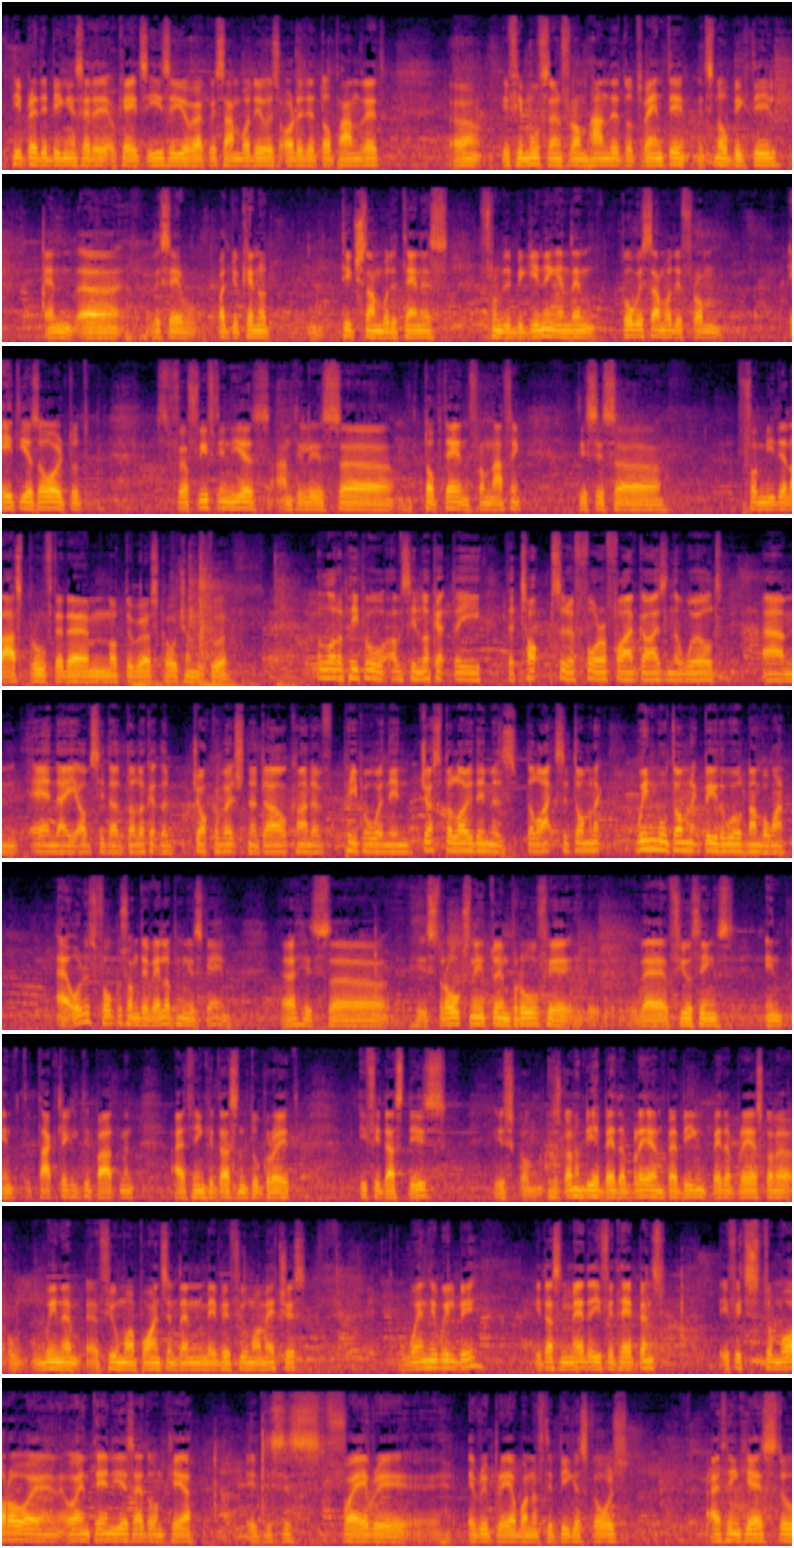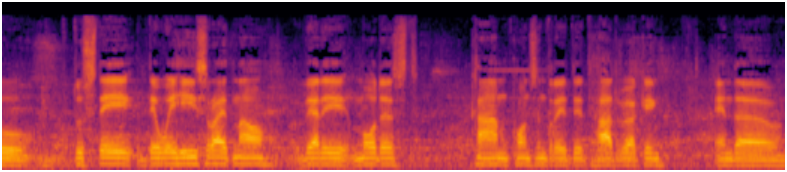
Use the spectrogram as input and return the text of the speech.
people at the beginning said, okay, it's easy. You work with somebody who is already top 100. Uh, if he moves them from 100 to 20, it's no big deal. And uh, they say, but you cannot teach somebody tennis from the beginning and then go with somebody from eight years old to for 15 years until he's uh, top 10 from nothing. This is, uh, for me, the last proof that I'm not the worst coach on the tour a lot of people obviously look at the, the top sort of four or five guys in the world, um, and they obviously they, they, look at the Djokovic, Nadal kind of people, and then just below them is the likes of Dominic. When will Dominic be the world number one? I always focus on developing his game. Uh, his uh, his strokes need to improve. He, there are a few things in, in the tactical department. I think he doesn't do great. If he does this, he's, he's going to be a better player, and by being better player, he's going to win a, a, few more points and then maybe a few more matches. When he will be, it doesn't matter if it happens. if it's tomorrow or in 10 years, I don't care. It, this is for every every player one of the biggest goals. I think he has to to stay the way he is right now, very modest, calm, concentrated, hardworking, and uh,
